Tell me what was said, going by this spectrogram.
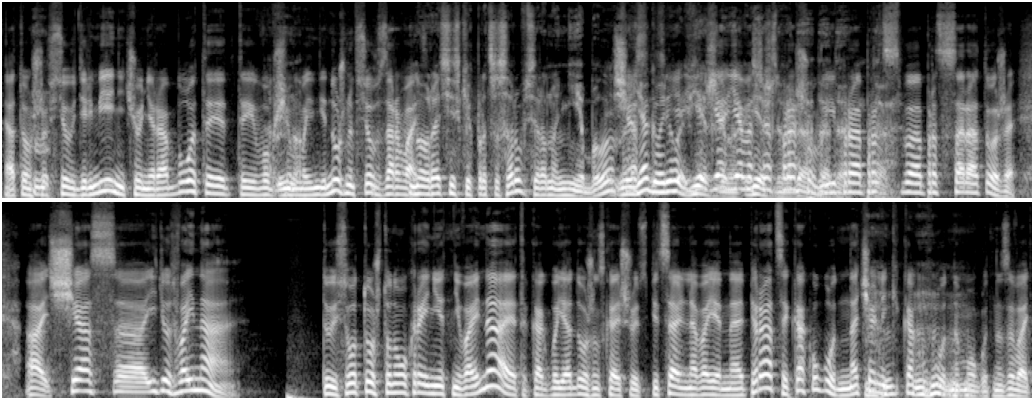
о том, что все в дерьме, ничего не работает, и, в общем, но, нужно все взорвать. Но российских процессоров все равно не было. Сейчас, я говорил вежливо. Я, я, я вас вежливо, сейчас спрошу, да, и да, про да. процессора тоже. А, сейчас а, идет война. То есть вот то, что на Украине это не война, это как бы я должен сказать, что это специальная военная операция, как угодно, начальники как uh-huh, угодно uh-huh. могут называть.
